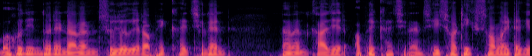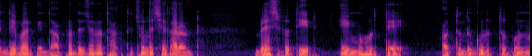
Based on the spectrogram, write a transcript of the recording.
বহুদিন ধরে নানান সুযোগের অপেক্ষায় ছিলেন, নানান কাজের অপেক্ষায় ছিলেন, সেই সঠিক সময়টা কিন্তু এবার কিন্তু আপনাদের জন্য থাকতে চলেছে কারণ বৃহস্পতির এই মুহূর্তে অত্যন্ত গুরুত্বপূর্ণ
